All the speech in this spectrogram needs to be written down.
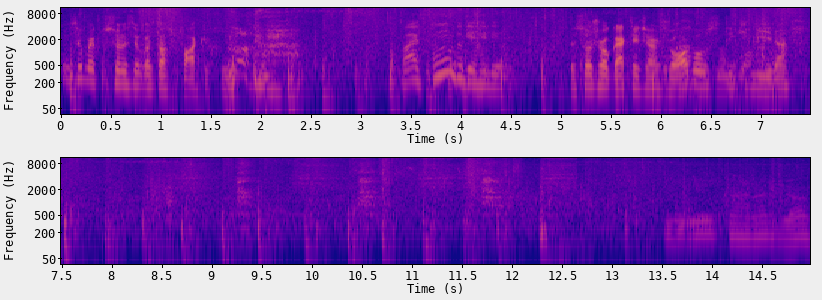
Não sei como é que funciona esse negócio da faca aqui. Vai fundo, guerrilheiro. É só jogar que ele já joga ou você tem que mirar? Meu caralho, viado.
